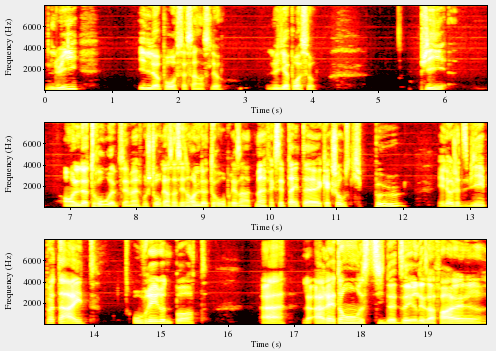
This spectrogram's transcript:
lui, il l'a pas, ce sens-là. Lui, il a pas ça. Puis, on l'a trop, habituellement. Moi, je trouve qu'en société, on l'a trop présentement. Fait que c'est peut-être euh, quelque chose qui peut, et là, je dis bien peut-être, ouvrir une porte à arrêtons de dire les affaires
